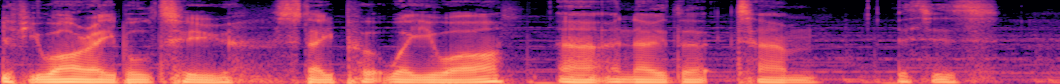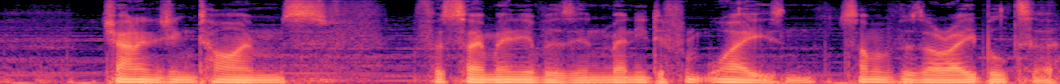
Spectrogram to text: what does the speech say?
if you are able to stay put where you are, uh, I know that um, this is challenging times f- for so many of us in many different ways, and some of us are able to,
